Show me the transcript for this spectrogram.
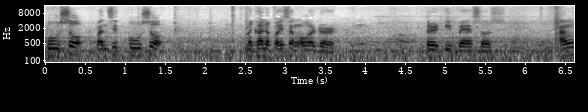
puso. pansit puso. Magkano po isang order? 30 pesos. Ang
